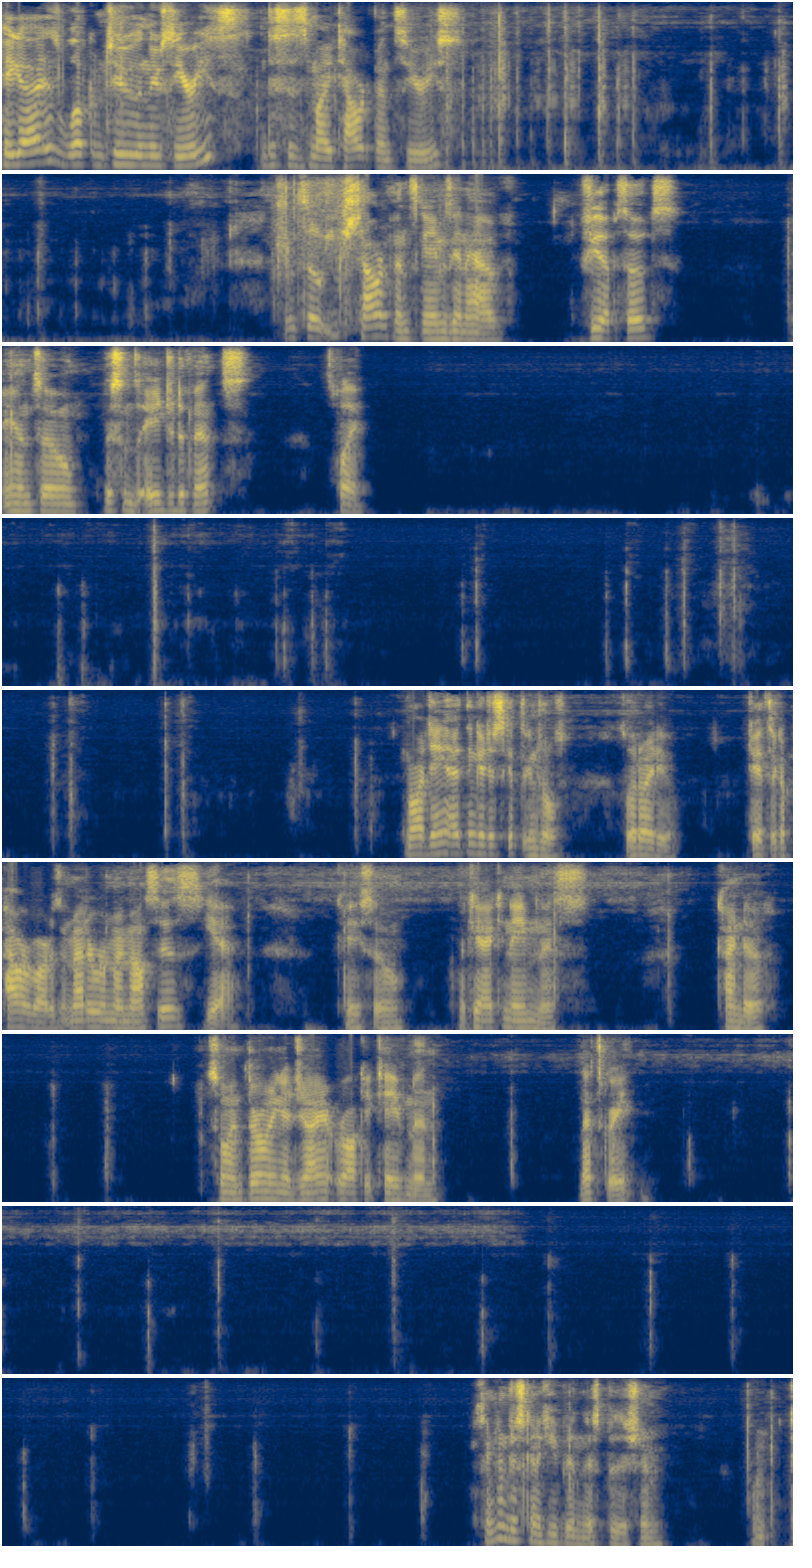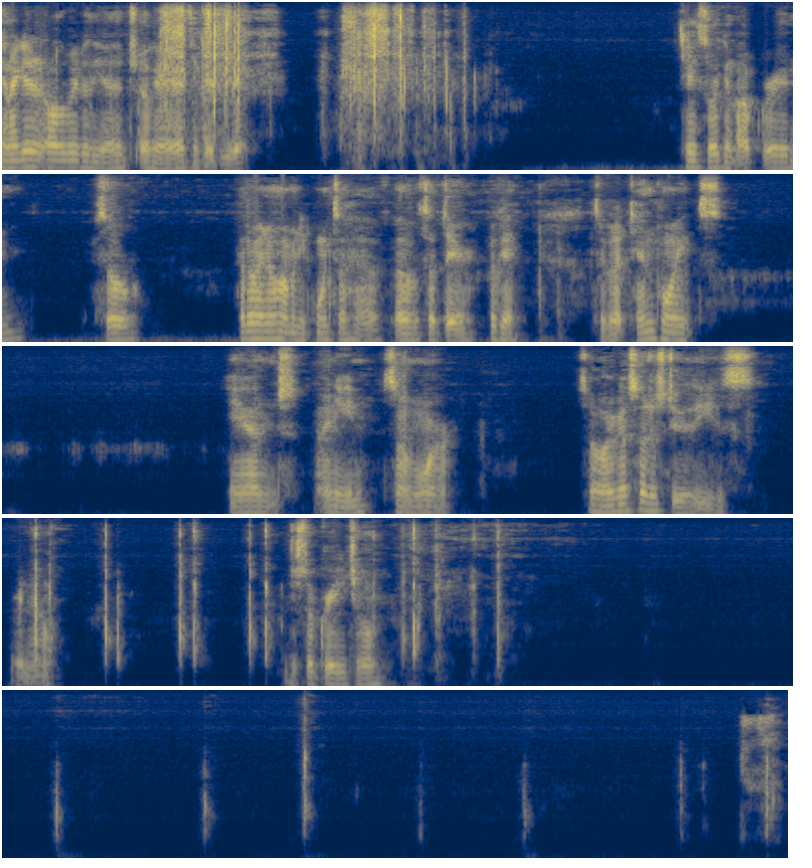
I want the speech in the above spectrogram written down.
Hey guys, welcome to the new series. This is my tower defense series. And so each tower defense game is going to have a few episodes. And so this one's Age of Defense. Let's play. Well, dang it, I think I just skipped the controls. So what do I do? Okay, it's like a power bar. Does it matter where my mouse is? Yeah. Okay, so... Okay, I can aim this. Kind of. So I'm throwing a giant rocket caveman. That's great. I think I'm just gonna keep it in this position. Can I get it all the way to the edge? Okay, I think I beat it. Okay, so I can upgrade. So, how do I know how many points I have? Oh, it's up there. Okay, so I've got 10 points. And I need some more. So I guess I'll just do these right now. Just upgrade each of them.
